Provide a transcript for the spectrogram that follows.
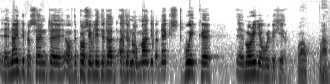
Uh, 90% uh, of the possibility that, I don't know, Monday, but next week, uh, uh, Mourinho will be here. Wow. Wow.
